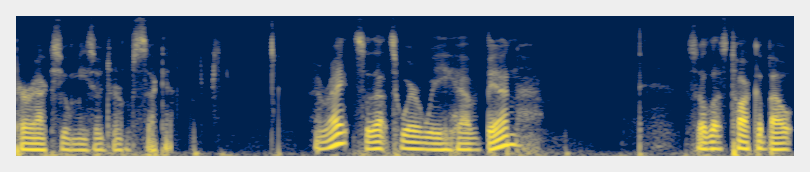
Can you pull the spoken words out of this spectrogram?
paraxial mesoderm second. Alright, so that's where we have been. So let's talk about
